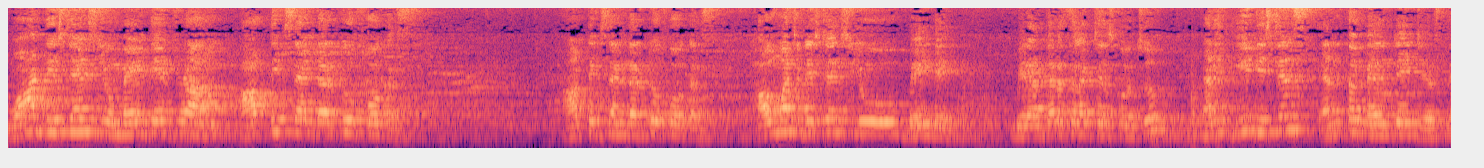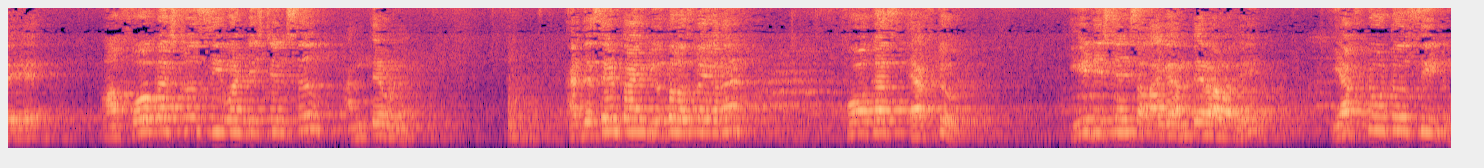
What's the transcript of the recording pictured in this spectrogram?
what distance you maintain from optic center to focus. Optic center to focus. How much distance you maintain మీరు ఎంతైనా సెలెక్ట్ చేసుకోవచ్చు. కానీ ఈ డిస్టెన్స్ ఎంత మెయింటైన్ చేస్తే ఆ focus to C one distance అంతే ఉండదు. అట్ ద సేమ్ టైం యూతలు వస్తాయి కదా. ఫోకస్ ఎఫ్ టూ ఈ డిస్టెన్స్ అలాగే అంతే రావాలి. F two to C two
